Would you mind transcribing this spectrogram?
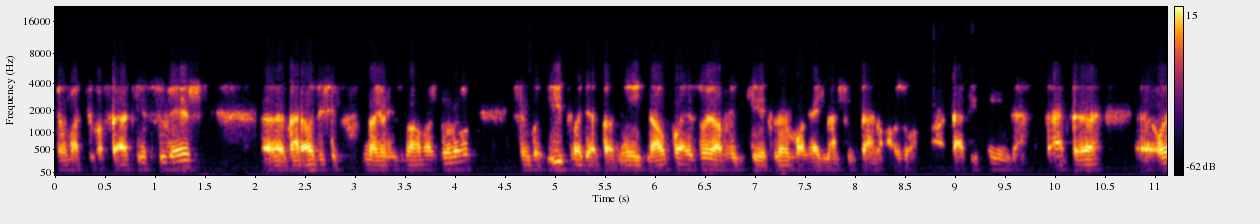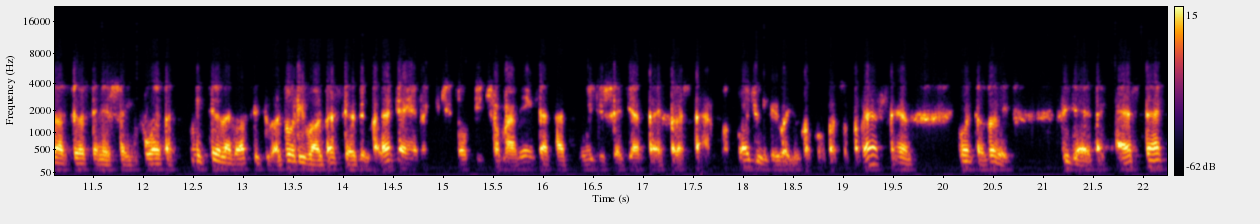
nyomatjuk a felkészülést, már az is egy nagyon izgalmas dolog, és amikor itt vagy ez a négy nap, ez olyan, mint két lőn van egymás után azonnal. Tehát itt minden. Tehát ö, ö, olyan történéseink voltak, mi tényleg azt hittük, az Olival beszéltünk a legelején, egy kicsit okítsa már minket, hát úgyis egy ilyen tejfeles tárnak vagyunk, mi vagyunk a kopacok a versenyen. Mondta az Oli, figyeljetek, eztek,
